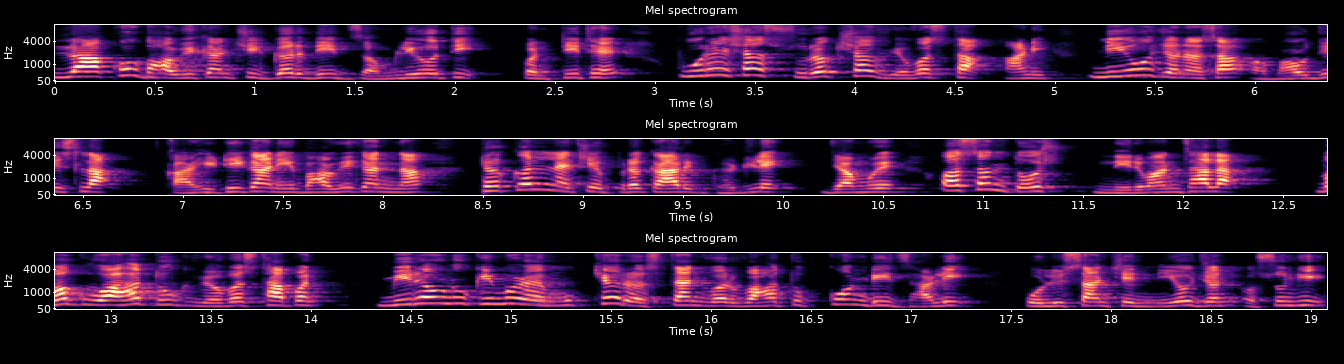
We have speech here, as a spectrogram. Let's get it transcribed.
लाखो भाविकांची गर्दी जमली होती. पण तिथे पुरेशा सुरक्षा व्यवस्था आणि नियोजनाचा अभाव दिसला. काही ठिकाणी भाविकांना ढकलण्याचे प्रकार घडले ज्यामुळे असंतोष निर्माण झाला. मग वाहतूक व्यवस्थापन मिरवणुकीमुळे मुख्य रस्त्यांवर वाहतूक कोंडी झाली. पोलिसांचे नियोजन असूनही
